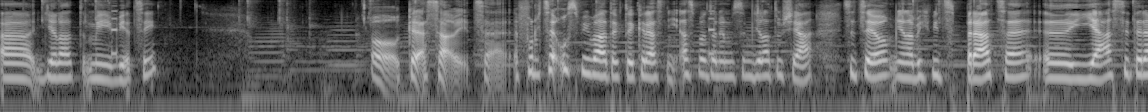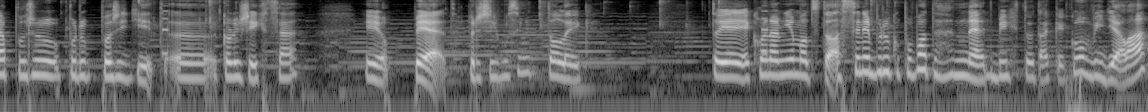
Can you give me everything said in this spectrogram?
a dělat mi věci, O, krasavice. Furt se usmívá, tak to je krásný. Aspoň to nemusím dělat už já. Sice jo, měla bych víc práce. Uh, já si teda půjdu, půjdu pořídit, uh, kolik jich chce. Jo, pět. Proč jich musím mít tolik? To je jako na mě moc. To asi nebudu kupovat hned, bych to tak jako viděla,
